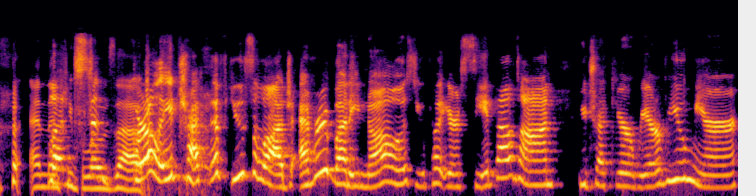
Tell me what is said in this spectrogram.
and then she blows up. Girlie, check the fuselage. Everybody knows you put your seatbelt on, you check your rear view mirror,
